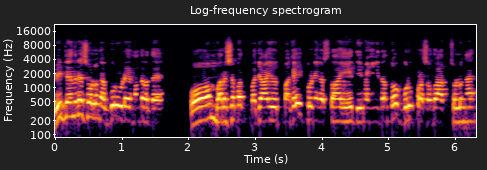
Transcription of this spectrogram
வீட்டுல இருந்தே சொல்லுங்க குருவுடைய மந்திரத்தை. ஓம் வருஷபத் வஜாயுத்மகை குருணிகஸ்தாயே தீமகி தந்தோ குரு பிரசதா சொல்லுங்க.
